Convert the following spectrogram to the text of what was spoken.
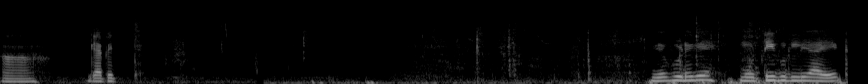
हां गॅपित घे पुढे घे. मोठी कुर्ली आहे एक.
